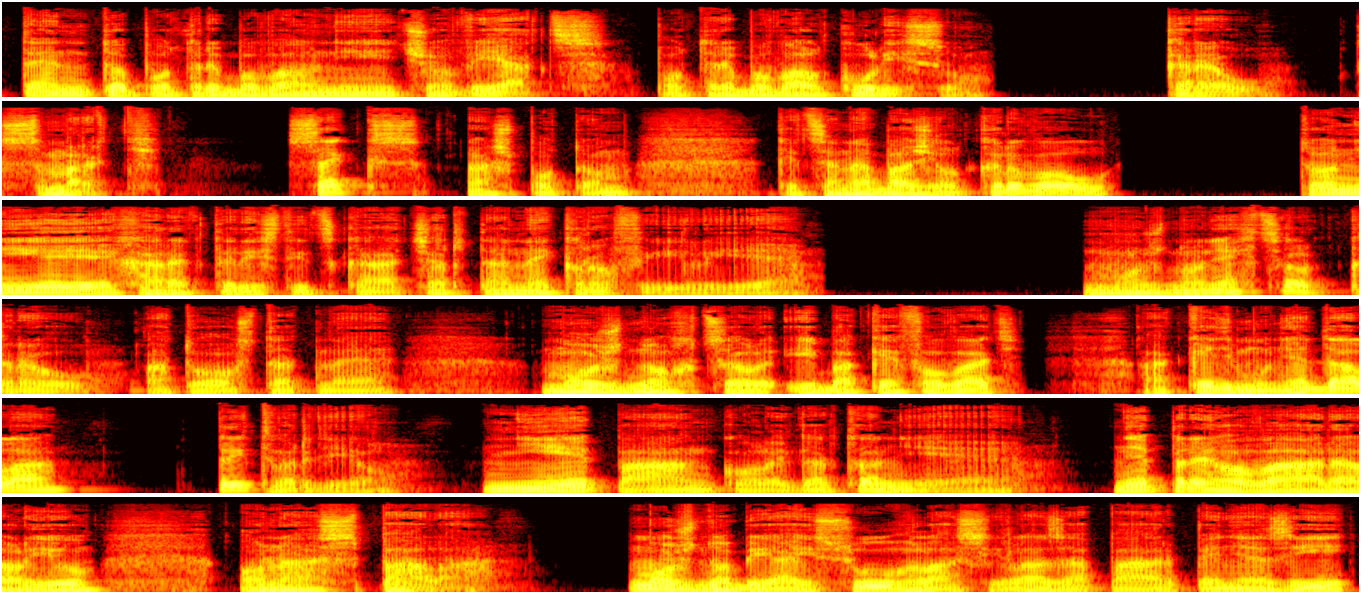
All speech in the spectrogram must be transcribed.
Tento potreboval niečo viac. Potreboval kulisu. Krv. Smrť. Sex až potom. Keď sa nabažil krvou, to nie je charakteristická črta nekrofílie. Možno nechcel krv a to ostatné. Možno chcel iba kefovať a keď mu nedala, pritvrdil. Nie, pán kolega, to nie. Neprehováral ju, ona spala. Možno by aj súhlasila za pár peňazí.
